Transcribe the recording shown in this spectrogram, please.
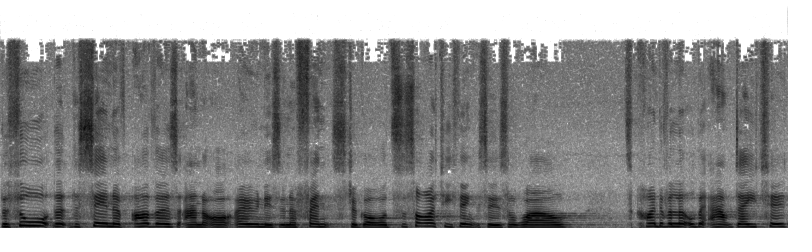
The thought that the sin of others and our own is an offence to God, society thinks is, well, it's kind of a little bit outdated.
